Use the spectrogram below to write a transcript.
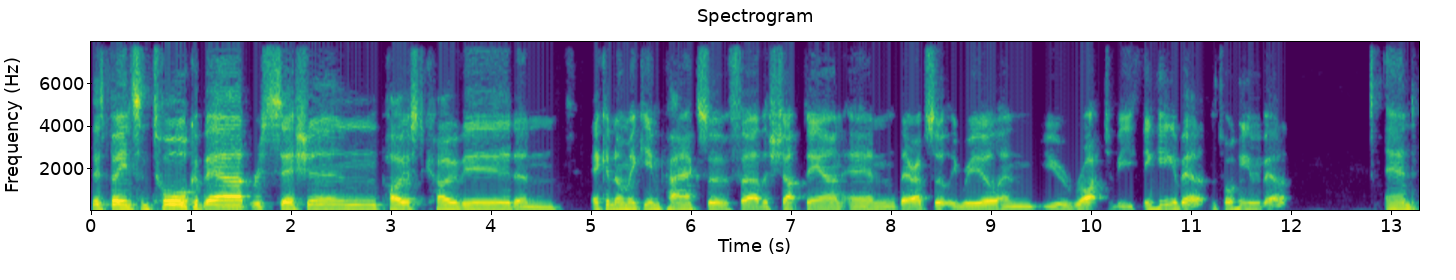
There's been some talk about recession post COVID, and economic impacts of uh, the shutdown, and they're absolutely real. And you're right to be thinking about it and talking about it. And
